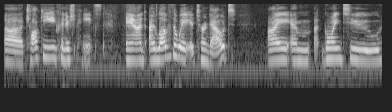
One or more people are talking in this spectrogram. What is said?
uh, chalky finish paints. And I love the way it turned out. I am going to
